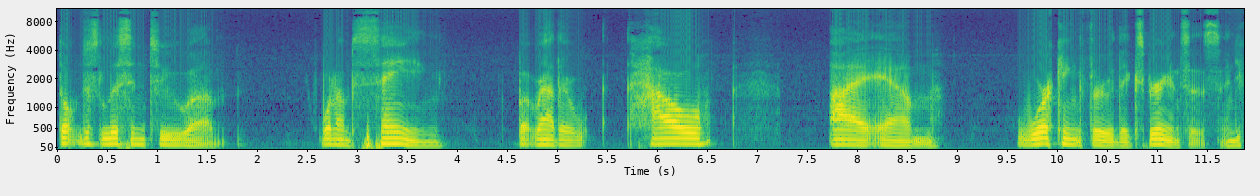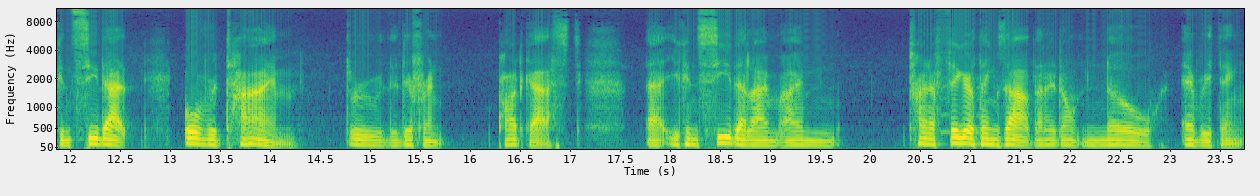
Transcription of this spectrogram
don't just listen to um, what I'm saying, but rather how I am working through the experiences, and you can see that over time through the different podcasts. That you can see that I'm I'm trying to figure things out that I don't know everything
